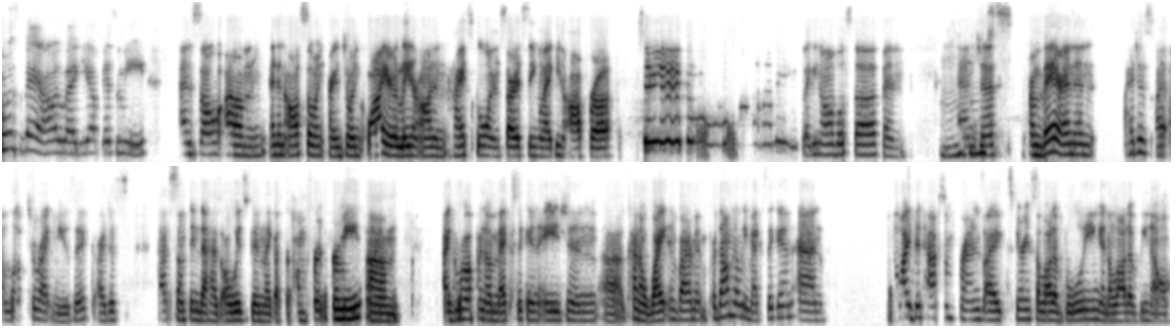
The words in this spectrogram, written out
was there. I was like yep it's me. And so um and then also i joined choir later on in high school and started singing like you know opera like you know all those stuff and and Mhm. just from there. And then i just I, I love to write music. I just that's something that has always been like a comfort for me. Um i grew up in a mexican asian uh, kind of white environment predominantly mexican. And though i did have some friends i experienced a lot of bullying and a lot of you know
